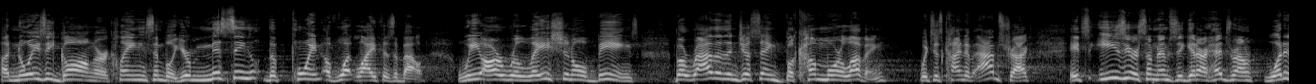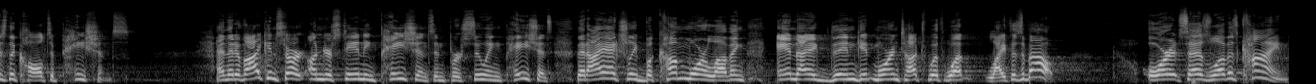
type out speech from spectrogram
a noisy gong or a clanging cymbal. You're missing the point of what life is about. We are relational beings. But rather than just saying become more loving, which is kind of abstract, it's easier sometimes to get our heads around what is the call to patience. And that if I can start understanding patience and pursuing patience, that I actually become more loving and I then get more in touch with what life is about. Or it says love is kind.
